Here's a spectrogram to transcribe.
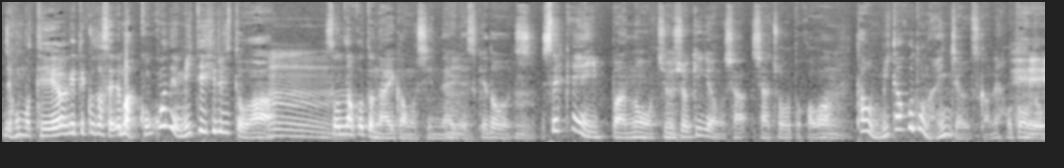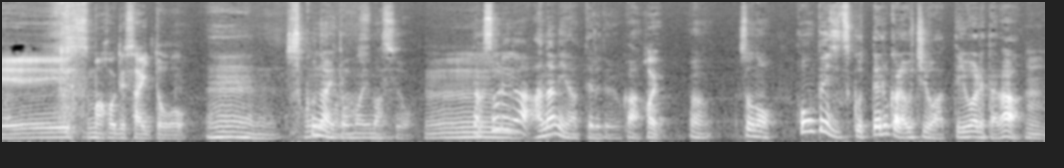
じゃあほんま手挙げてください。でまあここで見ている人は、うん。そんなことないかもしれないですけど、ん。世間一般の中小企業の社,、社長とかは、うん。多分見たことないんちゃうですかねほとんどスマホでサイトを。うん。少ないと思いますよ。うだんからそれが穴になってるというか、はい、うん、そのホームページ作ってるからうちはって言われたら、うん。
